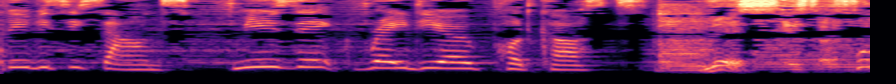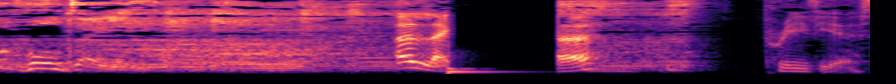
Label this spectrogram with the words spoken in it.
BBC Sounds. Music, radio, podcasts. This is the Football Daily. Alexa, previous.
